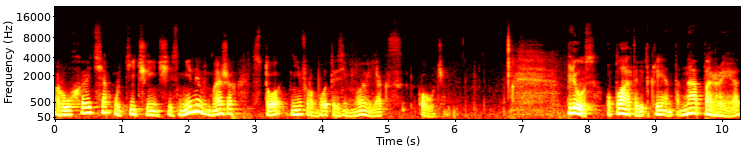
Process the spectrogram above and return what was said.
рухається у ті чи інші зміни в межах 100 днів роботи зі мною як з коучем. Плюс оплата від клієнта наперед.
